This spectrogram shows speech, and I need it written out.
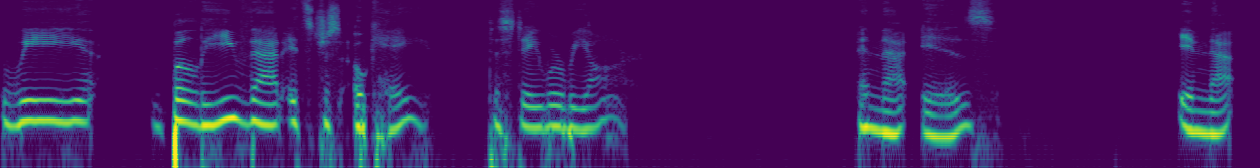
we believe that it's just okay to stay where we are. And that is in that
